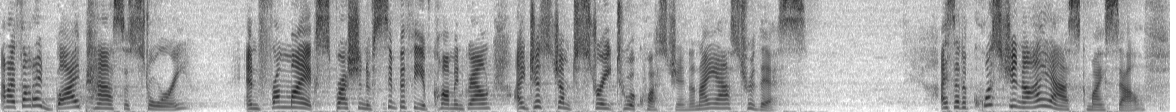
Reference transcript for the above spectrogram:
And I thought I'd bypass a story, and from my expression of sympathy, of common ground, I just jumped straight to a question, and I asked her this. I said, A question I ask myself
